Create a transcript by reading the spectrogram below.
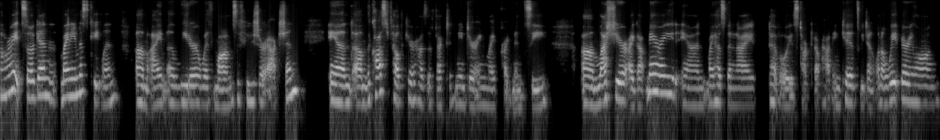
All right, so again, my name is Caitlin. Um, I'm a leader with Moms of Hoosier Action. And um, the cost of healthcare has affected me during my pregnancy. Um, last year I got married and my husband and I have always talked about having kids. We didn't want to wait very long.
